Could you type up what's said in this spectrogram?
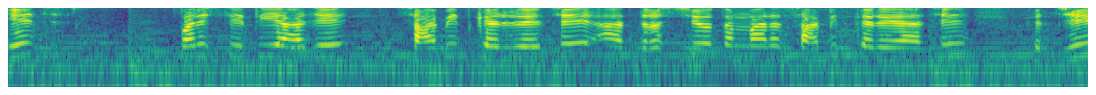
એ જ પરિસ્થિતિ આજે સાબિત કરી રહી છે આ દ્રશ્યો તમારા સાબિત કરી રહ્યા છે કે જે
